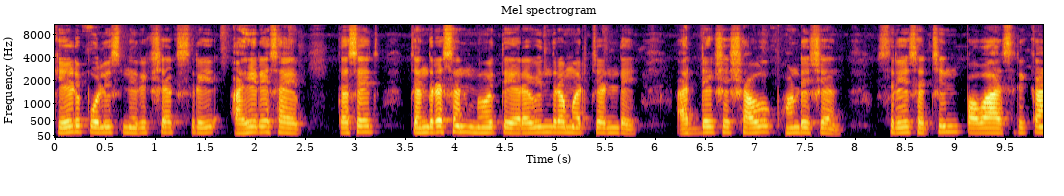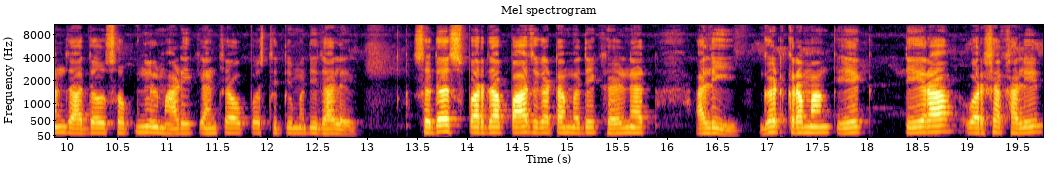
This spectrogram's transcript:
खेड पोलीस निरीक्षक श्री आहिरे साहेब तसेच चंद्रसन मोहिते रवींद्र मर्चंडे अध्यक्ष शाहू फाउंडेशन श्री सचिन पवार श्रीकांत जाधव स्वप्नील महाडिक यांच्या उपस्थितीमध्ये झाले. सदर स्पर्धा पाच गटामध्ये खेळण्यात आली. गट क्रमांक एक तेरा वर्षाखालील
